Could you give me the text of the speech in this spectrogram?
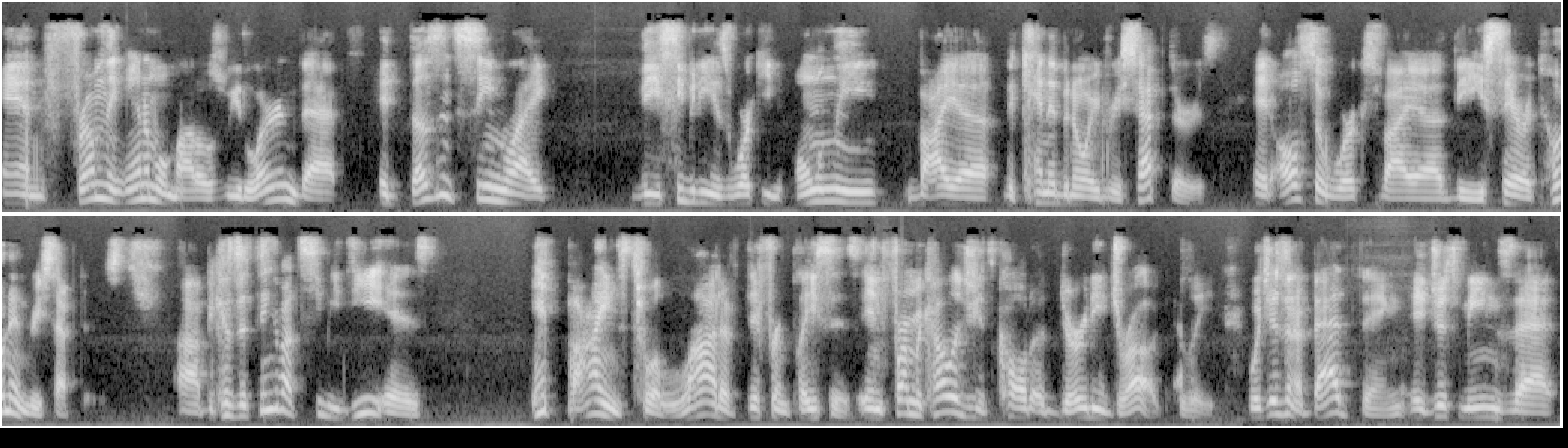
And from the animal models, we learned that it doesn't seem like the CBD is working only via the cannabinoid receptors. It also works via the serotonin receptors. Uh, because the thing about CBD is it binds to a lot of different places. In pharmacology, it's called a dirty drug, which isn't a bad thing. It just means that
